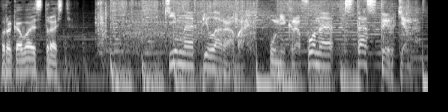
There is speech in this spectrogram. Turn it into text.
«Роковая страсть». Кинопилорама. У микрофона Стас Тыркин.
